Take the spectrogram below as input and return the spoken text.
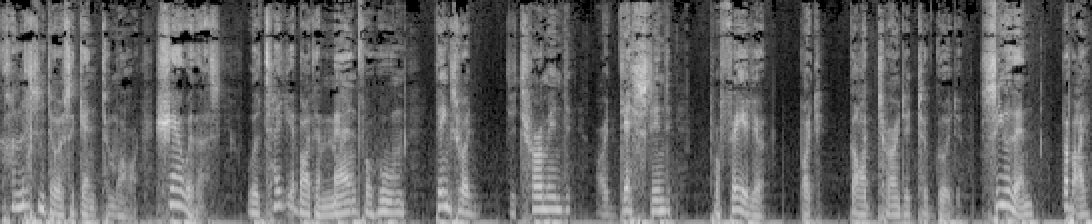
Come listen to us again tomorrow. Share with us. We'll tell you about a man for whom things were determined or destined for failure, but God turned it to good. See you then. Bye bye.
